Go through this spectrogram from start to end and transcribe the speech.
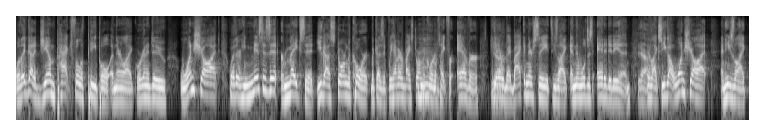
Well, they've got a gym packed full of people, and they're like, we're going to do one shot, whether he misses it or makes it, you guys storm the court because if we have everybody storm the court, it'll hmm. take forever to get everybody back in their seats. He's like, and then we'll just edit it in. Yeah. They're like, so you got one shot, and he's like,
